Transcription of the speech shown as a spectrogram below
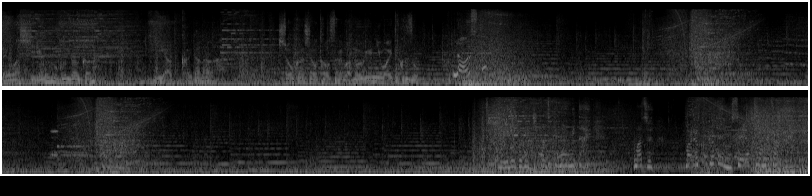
れは私有の軍団か？厄介だな。召喚者を倒さねば無限に湧いてくるぞ。ノンストッシールドが近づけないみたい。まずマルク拠点の制圧を目指して。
